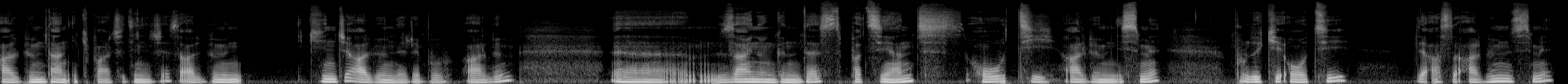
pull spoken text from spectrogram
albümden iki parça dinleyeceğiz. Albümün ikinci albümleri bu albüm. Eee Seinungen des Patient OT albümün ismi. Buradaki OT de aslında albümün ismi.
